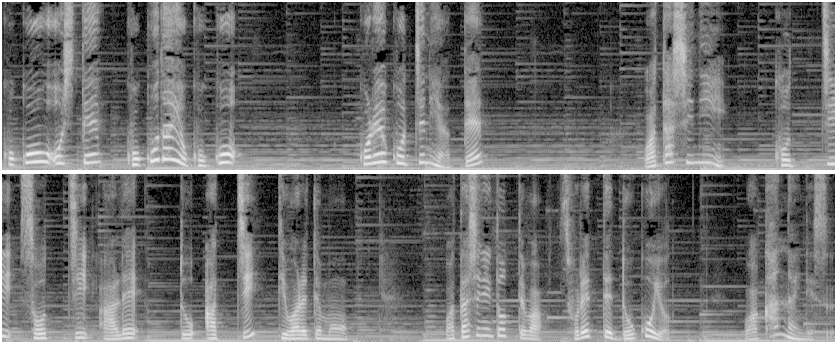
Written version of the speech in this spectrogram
ここを押してここだよここ。これをこっちにやって」私にこっちそっちあれどあっち？って言われても私にとってはそれってどこよ？わかんないんです。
